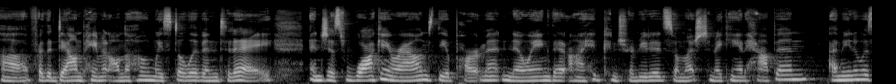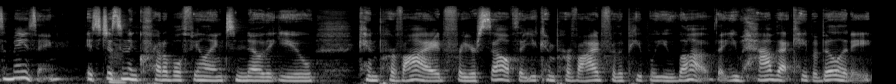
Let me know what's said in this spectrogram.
uh, for the down payment on the home we still live in today. And just walking around the apartment knowing that I had contributed so much to making it happen, I mean, it was amazing. It's just an incredible feeling to know that you can provide for yourself, that you can provide for the people you love, that you have that capability.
